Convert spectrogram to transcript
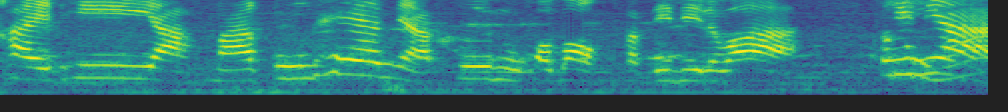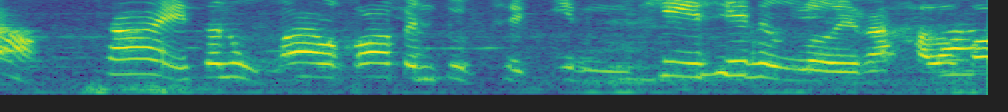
ใครที่อยากมากรุงเทพเนี่ย คือหนูขอบอกแบบดีๆเลยว่าที่เนี่ยใช่สนุกมากแล้วก็เป็นจุดเช็คอินที่ที่หนึ่งเลยนะคะ แล้วก็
